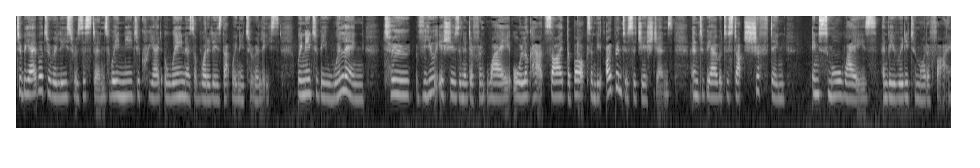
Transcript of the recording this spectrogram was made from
to be able to release resistance, we need to create awareness of what it is that we need to release. We need to be willing to view issues in a different way or look outside the box and be open to suggestions and to be able to start shifting in small ways and be ready to modify.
